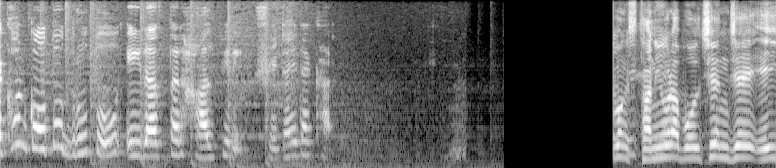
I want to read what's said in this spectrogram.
এখন কত দ্রুত এই রাস্তার হাল ফিরে সেটাই দেখার। এবং স্থানীয়রা বলছেন যে এই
